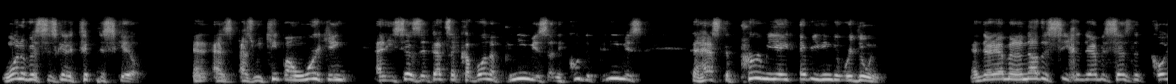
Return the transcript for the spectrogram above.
one of us is going to tip the scale. And as, as we keep on working, and he says that that's a kavona pnimis, a nekuda pnimis that has to permeate everything that we're doing. And then another sikh, the Rebbe says that kol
